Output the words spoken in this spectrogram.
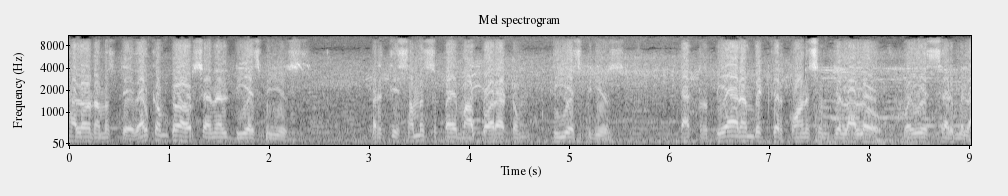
హలో నమస్తే. Welcome to our channel DSP news ప్రతి సమస్యపై మా పోరాటం DSP news doctor BR Ambedkar Konaseema జిల్లాలో వైఎస్ శర్మిల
